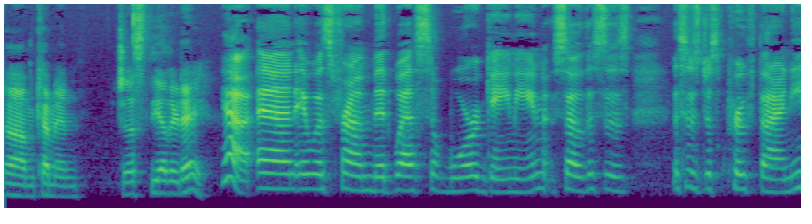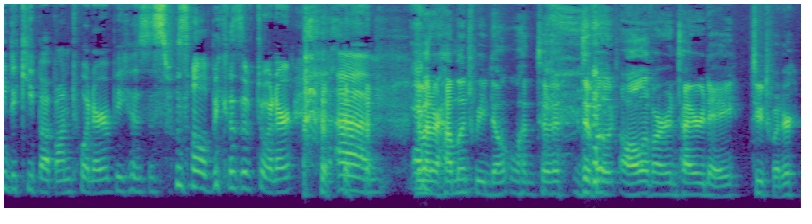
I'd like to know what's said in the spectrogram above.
um, come in just the other day. Yeah, and it was from Midwest War Gaming. So this is this is just proof that I need to keep up on Twitter because this was all because of Twitter. Um, no matter how much we don't want to devote all of our entire day to Twitter.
